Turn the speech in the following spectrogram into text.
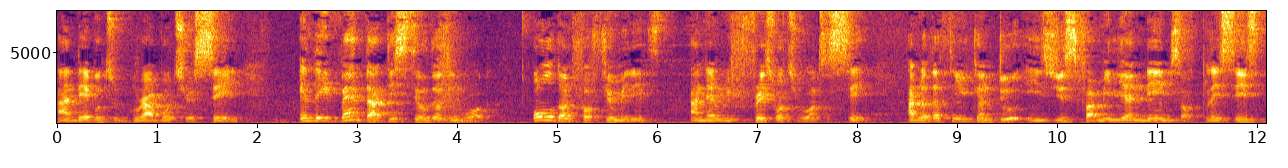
and they're able to grab what you're saying. In the event that this still doesn't work, hold on for a few minutes and then rephrase what you want to say. Another thing you can do is use familiar names of places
